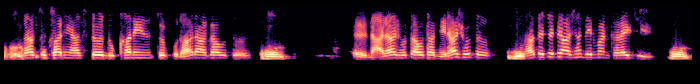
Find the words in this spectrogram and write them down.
पुन्हा सुखाने असतं दुःखाने तो पुन्हा रागावतं. नाराज होता होता निराश होतं. पुन्हा त्याच्यात आशा निर्माण करायची. हो.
